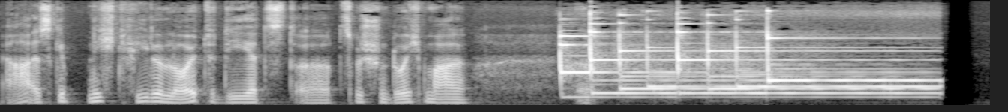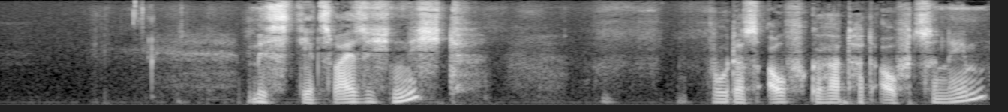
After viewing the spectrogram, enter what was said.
Ja, es gibt nicht viele Leute, die jetzt äh, zwischendurch mal äh Mist, jetzt weiß ich nicht, wo das aufgehört hat aufzunehmen.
